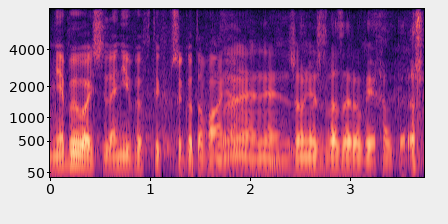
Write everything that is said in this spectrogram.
nie byłeś leniwy w tych No przygotowaniach. nie, nie, żołnierz 2-0 wjechał teraz.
